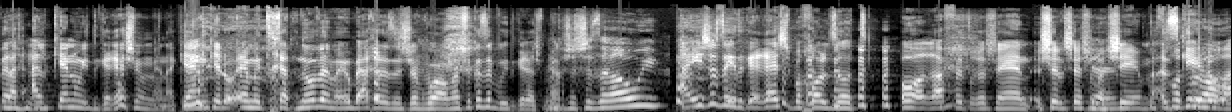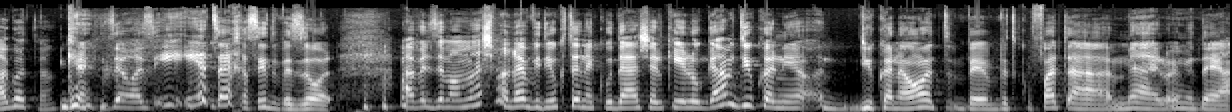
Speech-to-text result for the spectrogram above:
ועל כן הוא התגרש ממנה, כן? כאילו, הם התחתנו והם היו ביחד איזה שבוע, משהו כזה, והוא התגרש אני ממנה. חושבת שזה ראוי. האיש הזה התגרש בכל זאת, או ערף את ראשיהן של שש כן, נשים, אז לפחות הוא כאילו... לא הרג אותה. כן, זהו, אז היא, היא יצאה יחסית בזול. אבל זה ממש מראה בדיוק את הנקודה של כאילו, גם דיוקני, דיוקנאות ב, בתקופת המאה, אלוהים יודע,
